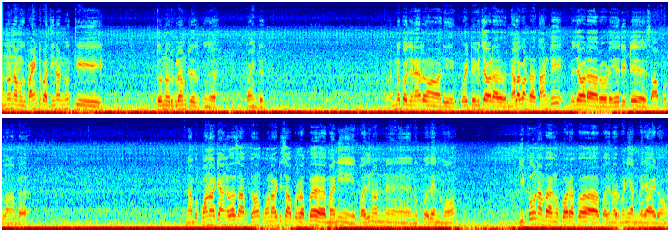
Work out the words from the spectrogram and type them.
இன்னும் நமக்கு பாயிண்ட் பார்த்தீங்கன்னா நூற்றி தொண்ணூறு கிலோமீட்டர் இருக்குங்க பாயிண்ட்டு இன்னும் கொஞ்சம் நேரம் அப்படி போயிட்டு விஜயவாடா road, தாண்டி விஜயவாடா ரோடு ஏறிட்டு சாப்பிட்லாம் நம்ம. நம்ம போன வாட்டி அங்கே தான் சாப்பிட்டோம். போன வாட்டி சாப்பிட்றப்ப மணி பதினொன்று முப்பது என்னமோ. இப்போவும் நம்ம அங்கே போகிறப்ப பதினோரு மணி அந்த மாதிரி ஆகிடும்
